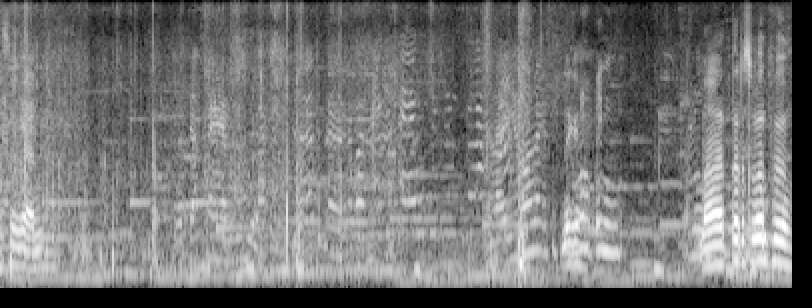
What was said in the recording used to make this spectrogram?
Kesengan. Matur suwun, Bu.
